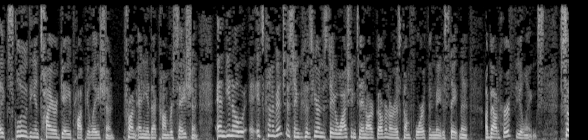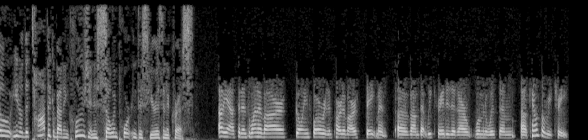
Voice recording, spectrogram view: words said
exclude the entire gay population from any of that conversation. And, you know, it's kind of interesting because here in the state of Washington, our governor has come forth and made a statement about her feelings. So, you know, the topic about inclusion is so important this year, isn't it, Kris? Oh yes, and it's one of our going forward and part of our statements of um, that we created at our Women of Wisdom uh, Council retreat,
